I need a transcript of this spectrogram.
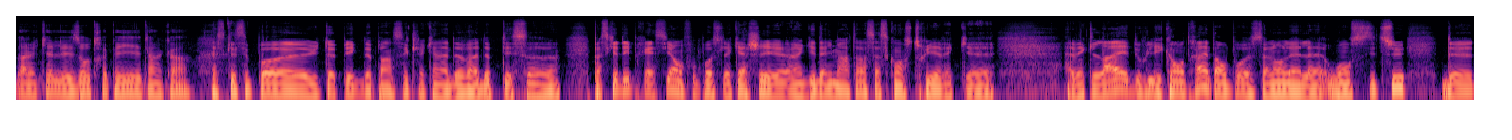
dans lequel les autres pays étaient encore. Est-ce que c'est pas euh, utopique de penser que le Canada va adopter ça? Parce qu'il y a des pressions, faut pas se le cacher. Un guide alimentaire, ça se construit avec, euh, avec l'aide ou les contraintes, on- selon où on se situe, de,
